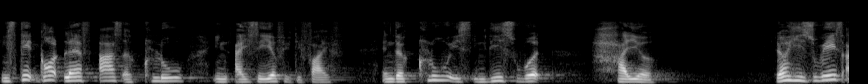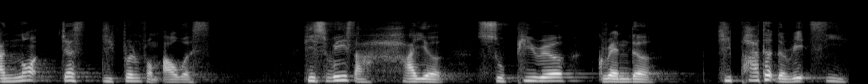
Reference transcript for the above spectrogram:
Instead, God left us a clue in Isaiah 55. And the clue is in this word, higher. Know, his ways are not just different from ours. His ways are higher, superior, grander. He parted the Red Sea.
